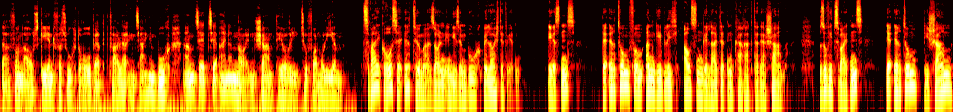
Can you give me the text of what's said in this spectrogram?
davon ausgehend versucht Robert Pfaller in seinem Buch Ansätze einer neuen Schamtheorie zu formulieren. Zwei große Irrtümer sollen in diesem Buch beleuchtet werden. Erstens der Irrtum vom angeblich außen geleiteten Charakter der Scham, sowie zweitens der Irrtum, die Scham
